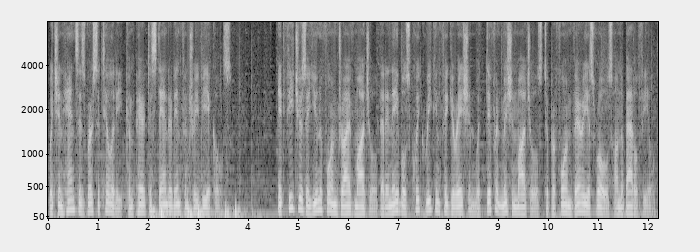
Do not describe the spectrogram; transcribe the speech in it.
which enhances versatility compared to standard infantry vehicles. It features a uniform drive module that enables quick reconfiguration with different mission modules to perform various roles on the battlefield.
